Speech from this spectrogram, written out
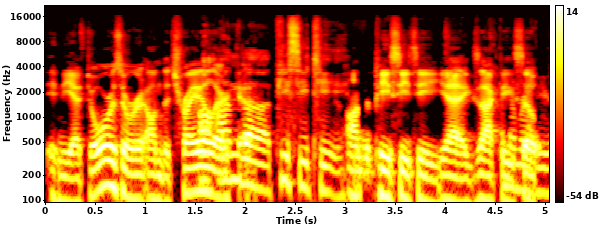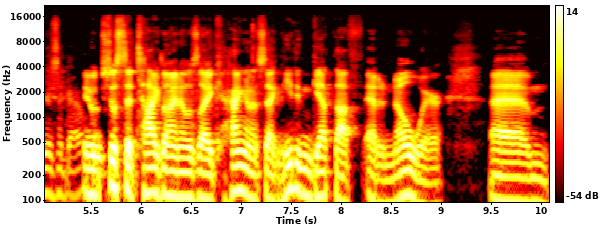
in the outdoors or on the trail or on the PCT on the PCT yeah exactly so years ago. it was just a tagline I was like hang on a second he didn't get that out of nowhere um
